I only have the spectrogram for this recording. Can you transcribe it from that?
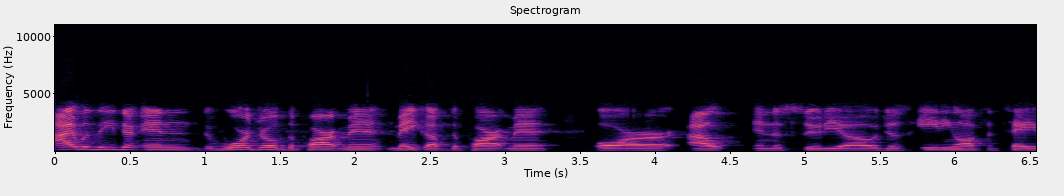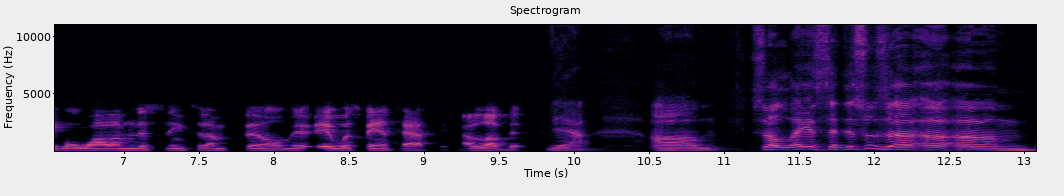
I was either in the wardrobe department, makeup department, or out in the studio just eating off the table while I'm listening to them film. It, it was fantastic. I loved it. Yeah. Um, so like I said, this was a, a um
